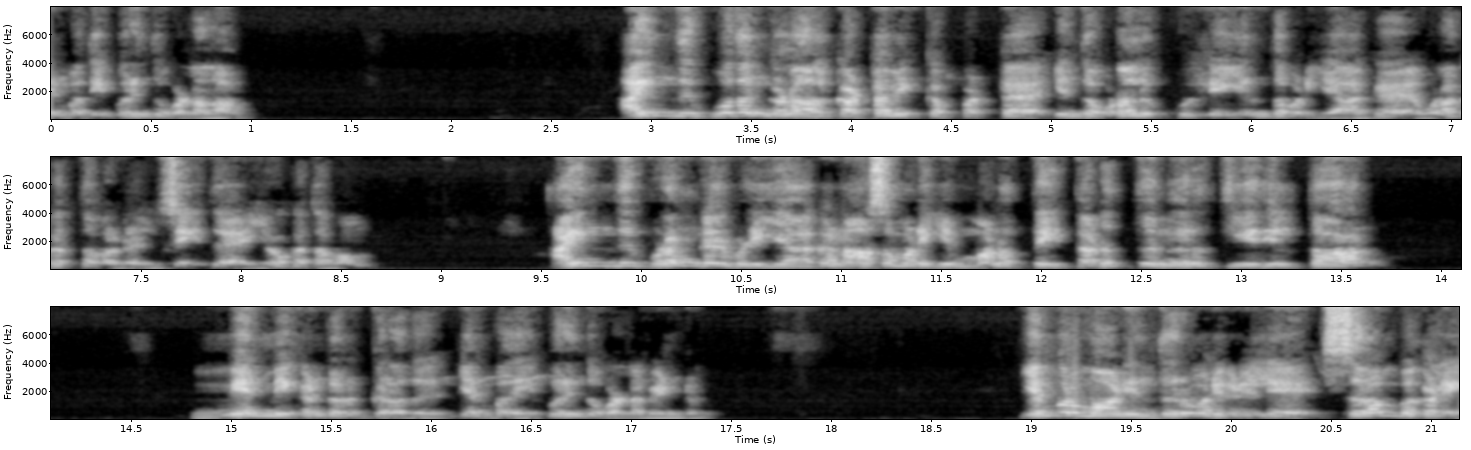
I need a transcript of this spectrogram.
என்பதை புரிந்து கொள்ளலாம். ஐந்து பூதங்களால் கட்டமைக்கப்பட்ட இந்த உடலுக்குள்ளே இருந்தபடியாக உலகத்தவர்கள் செய்த யோக தவம் ஐந்து புலன்கள் வழியாக நாசமடையும் மனத்தை தடுத்து நிறுத்தியதில்தான் மேன்மை கண்டிருக்கிறது என்பதை புரிந்து கொள்ள வேண்டும். எம்பெருமானின் திருவடிகளிலே சிலம்புகளை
